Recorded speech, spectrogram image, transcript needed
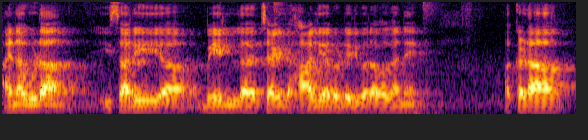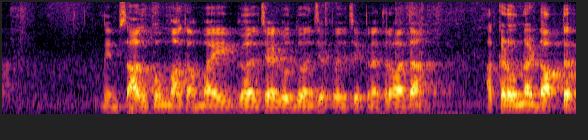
అయినా కూడా ఈసారి మేల్ చైల్డ్ హాలియాలో డెలివర్ అవ్వగానే అక్కడ మేము సాదుకోము మాకు అమ్మాయి గర్ల్ చైల్డ్ వద్దు అని చెప్పి చెప్పిన తర్వాత అక్కడ ఉన్న డాక్టర్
